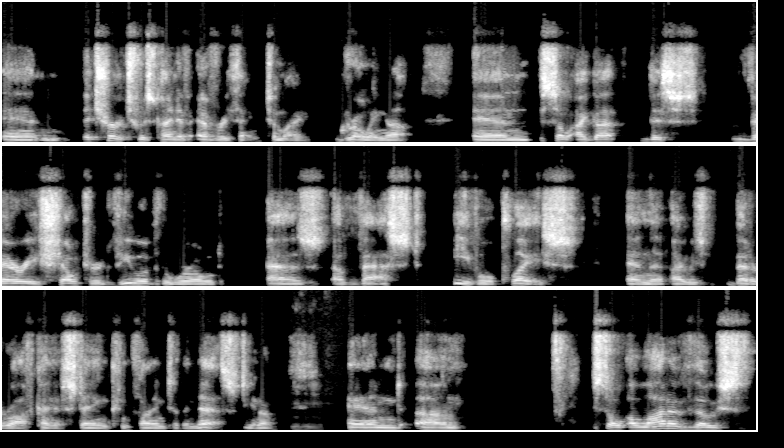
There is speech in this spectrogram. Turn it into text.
and the church was kind of everything to my growing up. And so I got this very sheltered view of the world as a vast evil place and that I was better off kind of staying confined to the nest, you know. Mm-hmm. And um, so a lot of those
